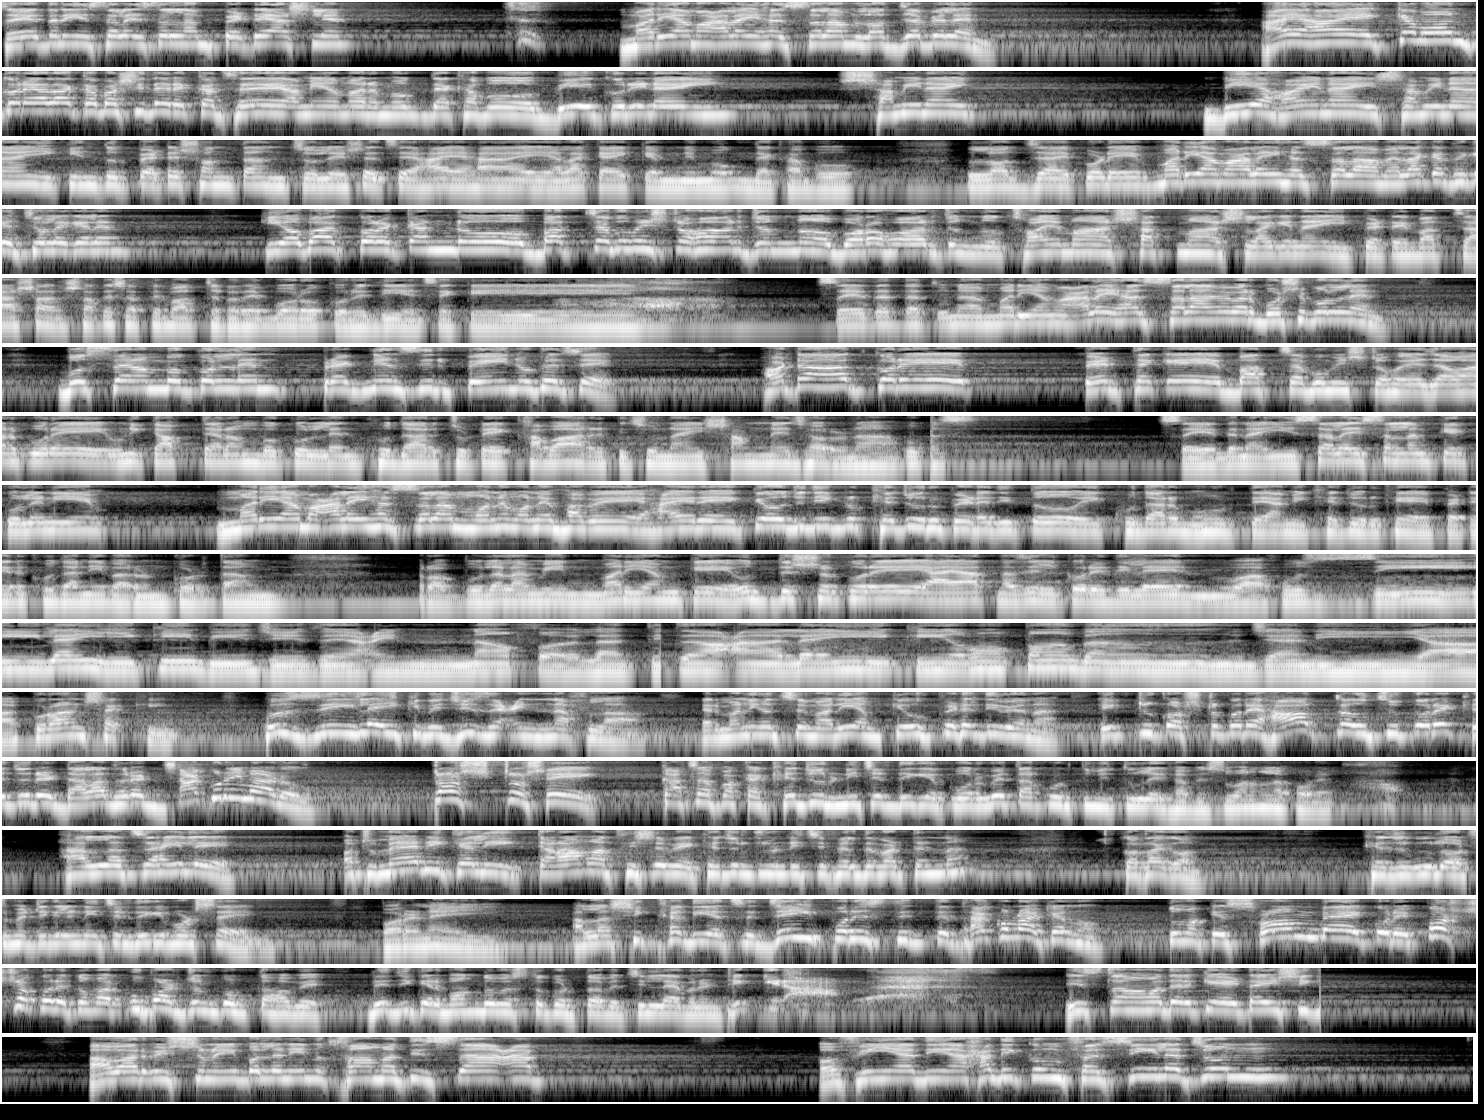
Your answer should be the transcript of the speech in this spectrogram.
সৈয়দনা আলাইসাল্লাম পেটে আসলেন। মারিয়াম আলাইহাসাল্লাম লজ্জা পেলেন। হায় হায়, কেমন করে এলাকাবাসীদের কাছে আমি আমার মুখ দেখাবো? বিয়ে করি নাই, স্বামী নাই, বিয়ে হয় নাই, স্বামী নাই, কিন্তু পেটে সন্তান চলে এসেছে। হায় হায়, এলাকায় কেমনি মুখ দেখাবো? লজ্জায় পড়ে মারিয়াম আলাইহাসাল্লাম এলাকা থেকে চলে গেলেন। কি অবাক করে কাণ্ড? বাচ্চা ভূমিষ্ঠ হওয়ার জন্য, বড় হওয়ার জন্য ছয় মাস, সাত মাস লাগে নাই। পেটে বাচ্চা আসার সাথে সাথে বাচ্চাটারে বড় করে দিয়েছে কে? সৈয়দাতুনা সালাম এবার বসে বসতে আরম্ভ করলেন প্রেগনেন্সির পেইন উঠেছে। হঠাৎ করে পেট থেকে বাচ্চা হয়ে যাওয়ার পরে উনি কাঁপতে আরম্ভ করলেন, ক্ষুধার চোটে খাবার কিছু নাই, সামনে ঝরনা সৈয়দনা ঈসা আলাইসাল্লামকে কোলে নিয়ে মারিয়াম আলাইহাসাল্লাম মনে মনে ভাবে, হায় রে, কেউ যদি একটু খেজুর পেড়ে দিত, এই ক্ষুধার মুহূর্তে আমি খেজুর খেয়ে পেটের ক্ষুদা নিবারণ করতাম। রব্বুল আলামিন মারিয়ামকে উদ্দেশ্য করে আয়াত নাজিল করে দিলেন, ওয়া হুজ্জি ইলাইকি বিজিযআইন নাখলাতি আলাইকি রতাবান জানিয়া। কোরআন সাক্ষী হুজ্জি ইলাইকি বিজিযআইন নাখলা। এর মানে হচ্ছে, মারিয়াম, কেউ পেড়ে দিবে না। একটু কষ্ট করে হাতটা উঁচু করে খেজুরের ডালা ধরে ঝাঁকুনি মারো। টষ্ট সে কাঁচা পাকা খেজুর নিচের দিকে পড়বে, তারপর তুমি তুলে খাবে, সুবহানাল্লাহ পড়ে। আল্লাহ চাইলে অটোমেটিক্যালি কারামাত হিসেবে খেজুরগুলো নিচে ফেলতে পারতেন না। কথা কন, খেজুরগুলো অটোমেটিক্যালি নিচের দিকে পড়ছে? পরে নেই। আল্লাহ শিক্ষা দিয়েছে, যেই পরিস্থিতিতে থাকো না কেন তোমাকে শ্রম ব্যয় করে, কষ্ট করে তোমার উপার্জন করতে হবে, রিজিকের বন্দোবস্ত করতে হবে। চিল্লায় বলেন, ঠিক কিনা? ইসলাম আমাদেরকে এটাই শিখ আবার বিশ্ব বিষ্ণু বললেন, ইন খামাতি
